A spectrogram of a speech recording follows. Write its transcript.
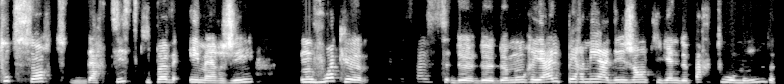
toutes sortes d'artistes qui peuvent émerger. On voit que cet espace de, de, de Montréal permet à des gens qui viennent de partout au monde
